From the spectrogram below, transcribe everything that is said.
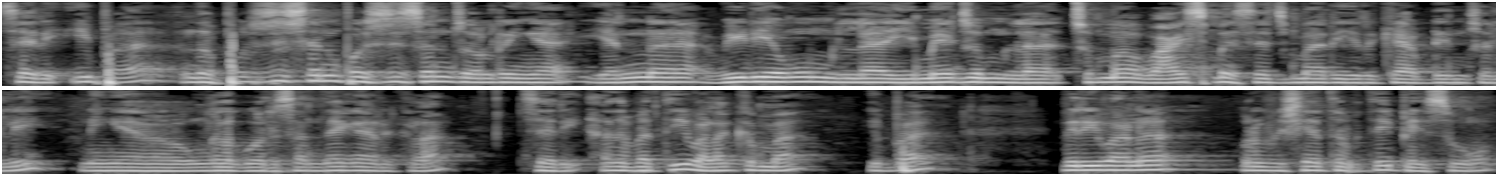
சரி இப்போ இந்த பொசிஷன் பொசிஷன் சொல்கிறீங்க என்ன வீடியோவும் இல்லை இமேஜும் இல்லை சும்மா வாய்ஸ் மெசேஜ் மாதிரி இருக்குது அப்படின்னு சொல்லி நீங்கள் உங்களுக்கு ஒரு சந்தேகம் இருக்கலாம். சரி அதை பற்றி வழக்கமாக இப்போ விரிவான ஒரு விஷயத்தை பற்றி பேசுவோம்.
